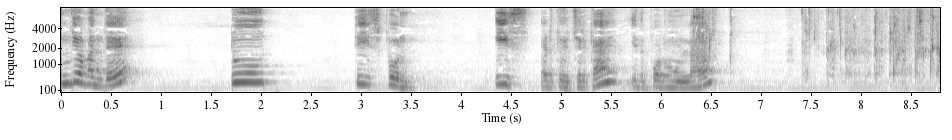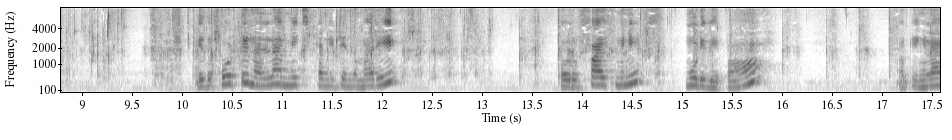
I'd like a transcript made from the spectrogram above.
இங்கே வந்து டூ டீஸ்பூன் ஈஸ் எடுத்து வச்சுருக்கேன். இது போடுவோம்ல. இதை போட்டு நல்லா மிக்ஸ் பண்ணிவிட்டு இந்த மாதிரி ஒரு ஃபைவ் மினிட்ஸ் மூடி வைப்போம். ஓகேங்களா?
